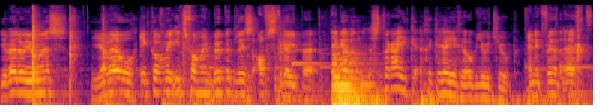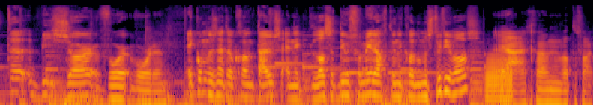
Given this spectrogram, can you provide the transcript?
Jawel hoor jongens. Jawel, ik kan weer iets van mijn bucketlist afstrepen. Ik heb een strijk gekregen op YouTube. En ik vind het echt te bizar voor woorden. Ik kom dus net ook gewoon thuis en ik las het nieuws vanmiddag toen ik gewoon op mijn studie was. Ja, gewoon what the fuck.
